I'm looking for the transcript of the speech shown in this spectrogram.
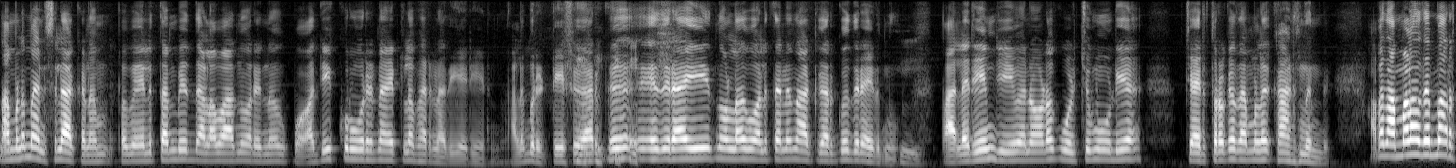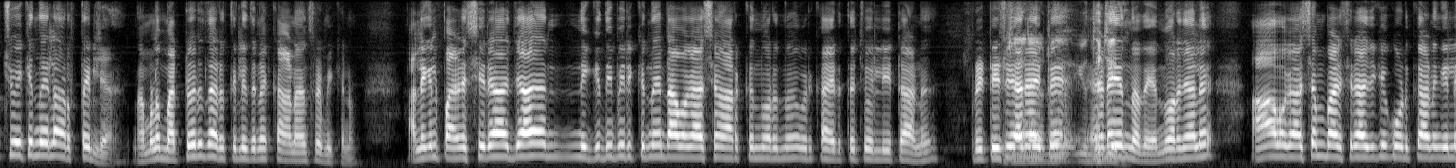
നമ്മൾ മനസ്സിലാക്കണം ഇപ്പോൾ വേലുത്തമ്പി ദളവ എന്ന് പറയുന്നത് അതിക്രൂരനായിട്ടുള്ള ഭരണാധികാരിയായിരുന്നു. ആൾ ബ്രിട്ടീഷുകാർക്ക് എതിരായി എന്നുള്ളത് പോലെ തന്നെ നാട്ടുകാർക്കും എതിരായിരുന്നു. പലരെയും ജീവനോടെ കുഴിച്ചു മൂടിയ ചരിത്രമൊക്കെ നമ്മൾ കാണുന്നുണ്ട്. അപ്പോൾ നമ്മളത് മറച്ചു വയ്ക്കുന്നതിൽ അർത്ഥമില്ല. നമ്മൾ മറ്റൊരു തരത്തിൽ ഇതിനെ കാണാൻ ശ്രമിക്കണം. അല്ലെങ്കിൽ പഴശ്ശിരാജ നികുതി പിരിക്കുന്നതിന്റെ അവകാശം ആർക്കെന്ന് പറയുന്ന ഒരു കാര്യത്തെ ചൊല്ലിയിട്ടാണ് ബ്രിട്ടീഷുകാരായിട്ട് ഇടയുന്നത്. എന്ന് പറഞ്ഞാൽ ആ അവകാശം പഴശ്ശിരാജയ്ക്ക് കൊടുക്കുകയാണെങ്കിൽ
